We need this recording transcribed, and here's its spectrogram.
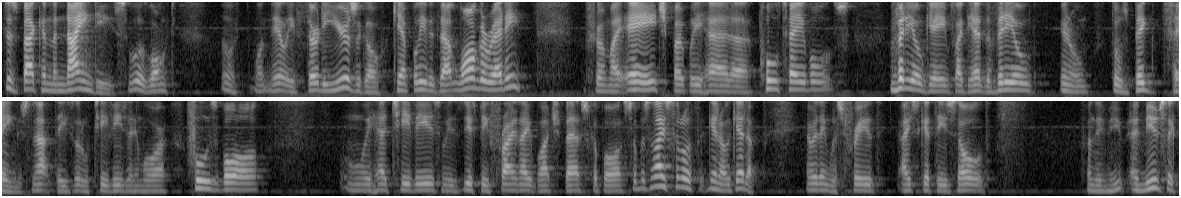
Just back in the 90s. Ooh, long, oh, well, nearly 30 years ago. Can't believe it's that long already for my age, but we had uh, pool tables, video games, like they had the video, you know, those big things, not these little TVs anymore, foosball, we had TVs, and we used to be Friday night watch basketball. So it was a nice little, you know, get up. Everything was free. I used to get these old from the mu music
